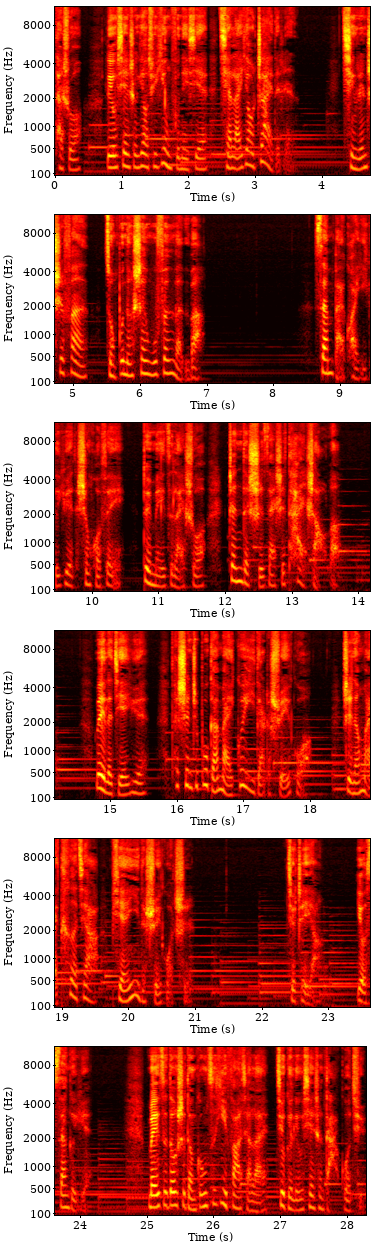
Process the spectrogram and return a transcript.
他说，刘先生要去应付那些前来要债的人，请人吃饭。总不能身无分文吧？三百块一个月的生活费对梅子来说真的实在是太少了。为了节约，她甚至不敢买贵一点的水果，只能买特价便宜的水果吃。就这样，有三个月，梅子都是等工资一发下来就给刘先生打过去。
